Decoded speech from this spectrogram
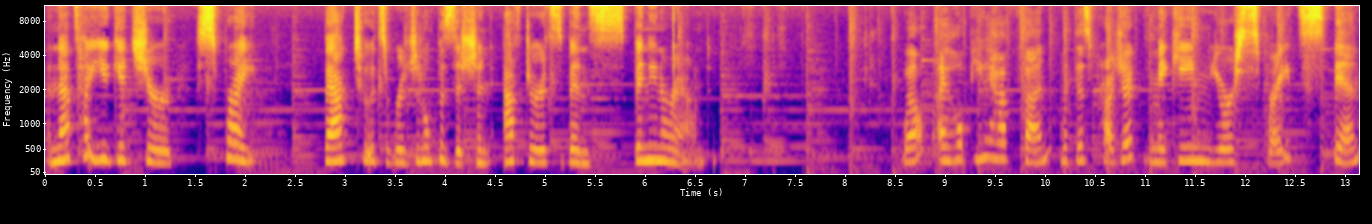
And that's how you get your sprite back to its original position after it's been spinning around. Well, I hope you have fun with this project, making your sprite spin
